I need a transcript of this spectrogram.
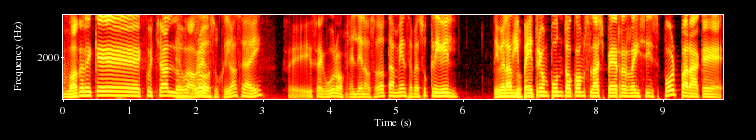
Voy a tener que escucharlo. a Seguro, ver. suscríbanse ahí. Sí, seguro. El de nosotros también se puede suscribir. Estoy Y patreon.com slash PR Racing Sport para que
